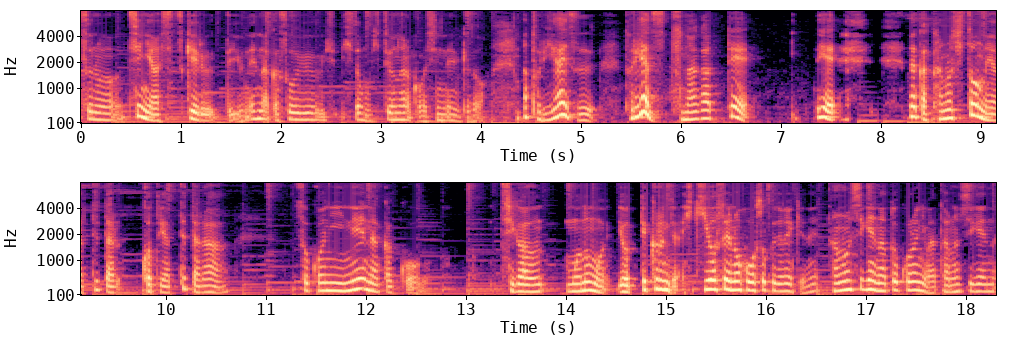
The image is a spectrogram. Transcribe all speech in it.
その地に足つけるっていうねなんかそういう人も必要なのかもしれないけど、まあ、とりあえずとりあえずつながってでなんか楽しそうなやってたことやってたらそこにねなんかこう違うものも寄ってくるんじゃ引き寄せの法則じゃないけどね。楽しげなところには楽しげな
